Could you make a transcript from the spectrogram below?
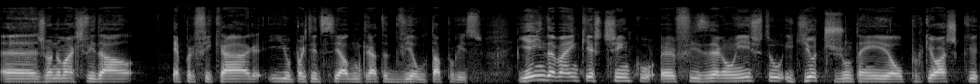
uh, Joana Marques Vidal é para ficar e o Partido Social Democrata devia lutar por isso. E ainda bem que estes cinco uh, fizeram isto e que outros juntem a ele, porque eu acho que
